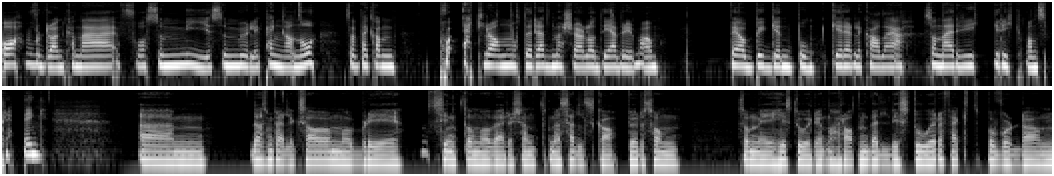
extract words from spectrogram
Og hvordan kan jeg få så mye som mulig penger nå, så at jeg kan på et eller annet måte redde meg sjøl og det jeg bryr meg om. Ved å bygge en bunker, eller hva det er. Sånn der rik, rikmannsprepping. Um, det som Felix sa om å bli sint om å være kjent med selskaper som, som i historien har hatt en veldig stor effekt på hvordan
